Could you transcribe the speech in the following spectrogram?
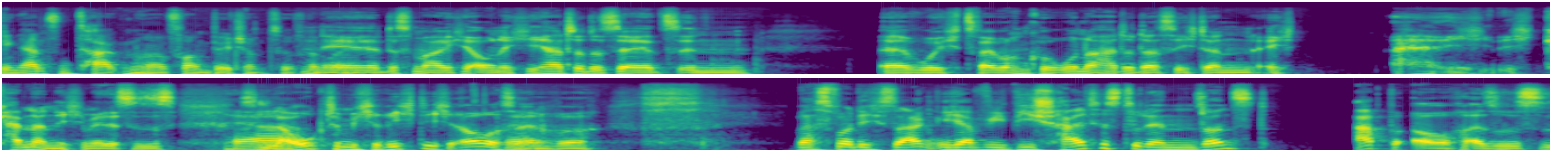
den ganzen Tag nur vor dem Bildschirm zu verbringen. Nee, das mag ich auch nicht. Ich hatte das ja jetzt in, äh, wo ich zwei Wochen Corona hatte, dass ich dann echt, äh, ich, ich kann da nicht mehr. Das, ist, das Ja. laugte mich richtig aus Ja. einfach. Was wollte ich sagen? Ja, wie, wie schaltest du denn sonst ab auch? Also es,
